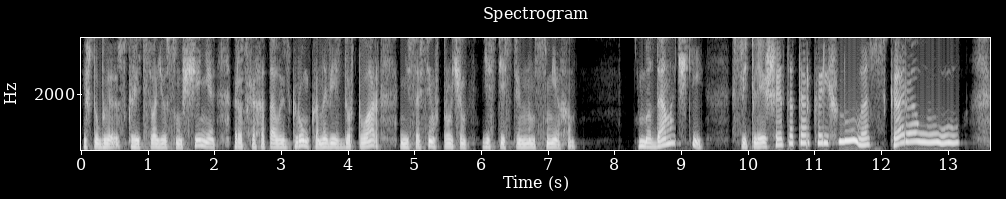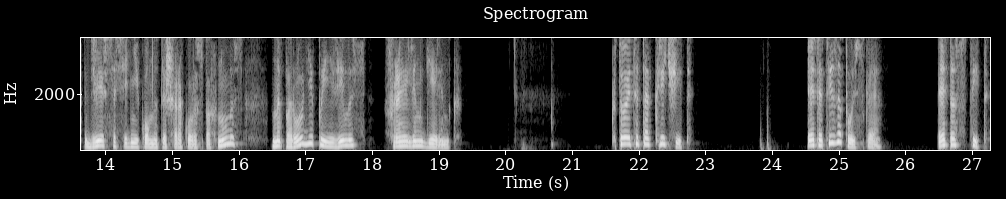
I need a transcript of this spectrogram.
и, чтобы скрыть свое смущение, расхохоталась громко на весь дортуар, не совсем, впрочем, естественным смехом. «Мадам очки, светлейшая татарка рехнулась, караул!» Дверь соседней комнаты широко распахнулась, на пороге появилась фрейлин Геринг. «Кто это так кричит?» «Это ты, Запольская?» «Это стыд.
